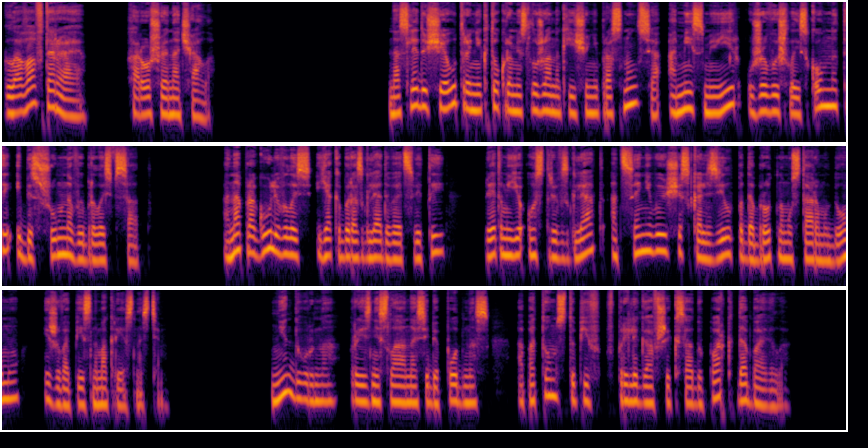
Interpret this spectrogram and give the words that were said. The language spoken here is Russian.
Глава вторая. Хорошее начало. На следующее утро никто, кроме служанок, еще не проснулся, а мисс Мюир уже вышла из комнаты и бесшумно выбралась в сад. Она прогуливалась, якобы разглядывая цветы, при этом ее острый взгляд оценивающе скользил по добротному старому дому и живописным окрестностям. «Недурно», — произнесла она себе под нос — а потом, ступив в прилегавший к саду парк, добавила:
